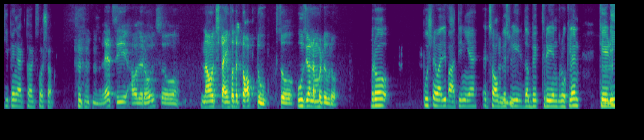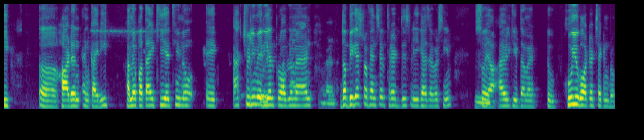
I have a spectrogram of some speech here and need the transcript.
keeping at third for sure let's see how the roll so now it's time for the top 2 so who is your number 2 bro bro पूछने वाली बात ही नहीं है। It's obviously the big 3 in Brooklyn KD Harden and Kyrie हमें पता है कि ये तीनों एक actually my real problem and the biggest offensive threat this league has ever seen. So yeah, I will keep them at two. Who you got at second, bro?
